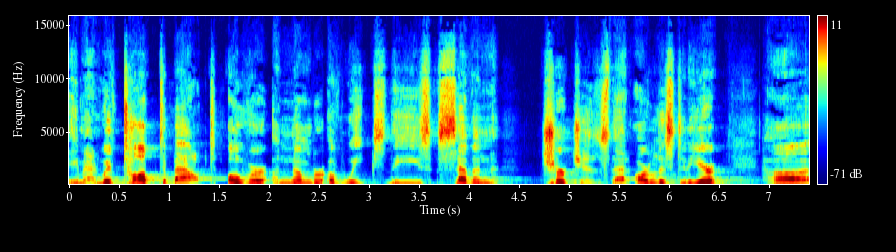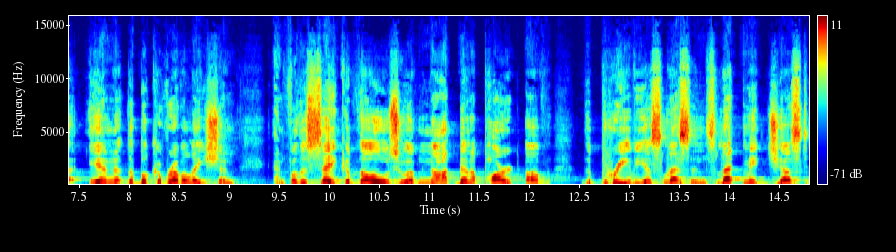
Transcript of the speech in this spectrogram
Amen. We've talked about over a number of weeks these seven churches that are listed here uh, in the book of Revelation. And for the sake of those who have not been a part of the previous lessons, let me just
